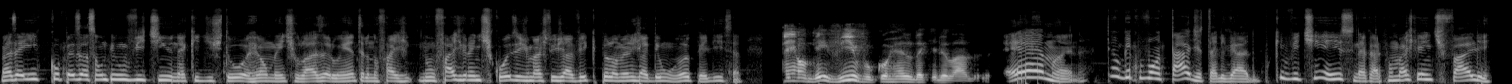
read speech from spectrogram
Mas aí, em compensação, tem um Vitinho, né, que destoa. Realmente, o Lázaro entra, não faz, não faz grandes coisas, mas tu já vê que pelo menos já deu um up ali, sabe? tem alguém vivo correndo daquele lado. né? É, mano. Tem alguém com vontade, tá ligado? Porque o Vitinho é isso, né, cara? Por mais que a gente fale,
